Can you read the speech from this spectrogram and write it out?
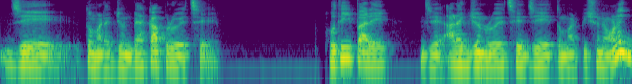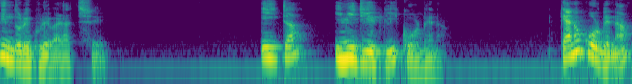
যে তোমার একজন ব্যাকআপ রয়েছে। হতেই পারে যে আরেকজন রয়েছে যে তোমার পিছনে অনেক দিন ধরে ঘুরে বেড়াচ্ছে। এইটা ইমিডিয়েটলি করবে না। কেন করবে না?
